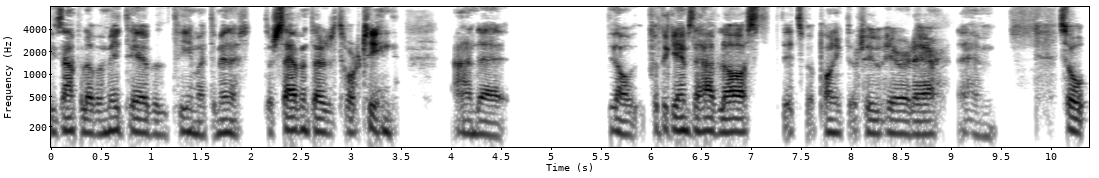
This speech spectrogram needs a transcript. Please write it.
example of a mid-table team at the minute. They're seventh out of thirteen, and uh, you know for the games they have lost, it's a point or two here or there. Um, so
